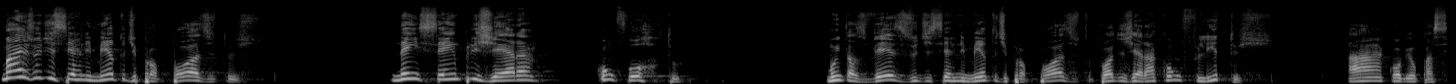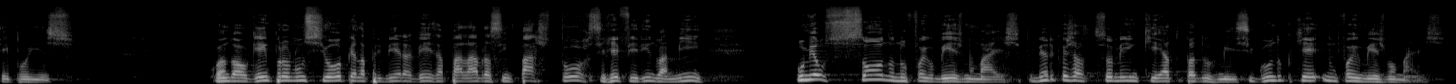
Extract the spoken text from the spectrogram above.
Mas o discernimento de propósitos nem sempre gera conforto. Muitas vezes o discernimento de propósito pode gerar conflitos. Ah, como eu passei por isso. Quando alguém pronunciou pela primeira vez a palavra assim, pastor, se referindo a mim, o meu sono não foi o mesmo mais. Primeiro, que eu já sou meio inquieto para dormir. Segundo, porque não foi o mesmo mais.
